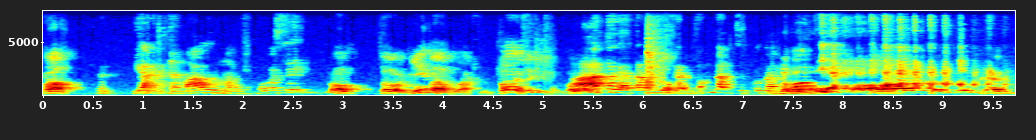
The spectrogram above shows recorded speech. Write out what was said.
Pa. jak na małym masz włosy, No, to nie ma właśnie. Pa, że nie mam. a to ja tam nie zaglądam, tylko na No, głowie. o, rozumiem.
